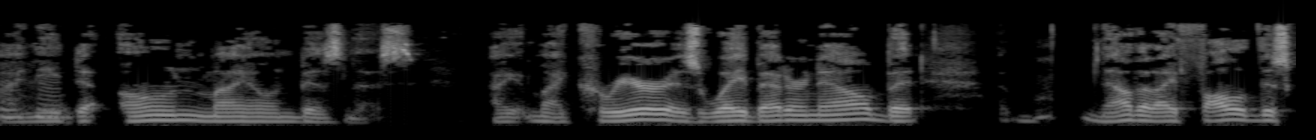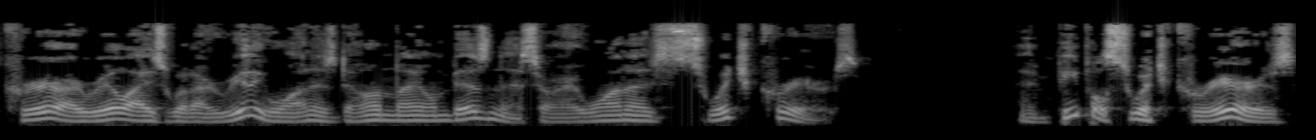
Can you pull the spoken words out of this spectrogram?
Mm-hmm. I need to own my own business. I, my career is way better now, but now that I followed this career, I realize what I really want is to own my own business or I want to switch careers. And people switch careers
